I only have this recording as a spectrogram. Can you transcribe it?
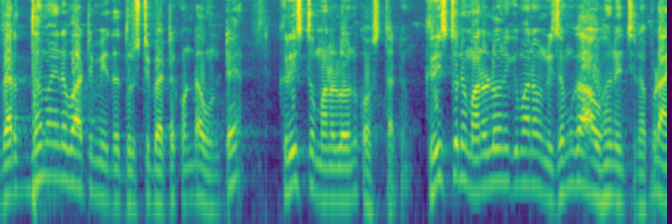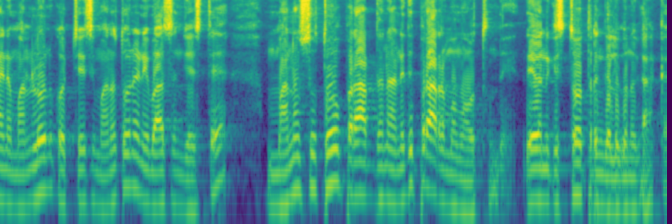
వ్యర్థమైన వాటి మీద దృష్టి పెట్టకుండా ఉంటే క్రీస్తు మనలోనికి వస్తాడు. క్రీస్తుని మనలోనికి మనం నిజంగా ఆహ్వానించినప్పుడు ఆయన మనలోనికి వచ్చేసి మనతోనే నివాసం చేస్తే మనసుతో ప్రార్థన అనేది ప్రారంభమవుతుంది. దేవునికి స్తోత్రం కలుగును గాక.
